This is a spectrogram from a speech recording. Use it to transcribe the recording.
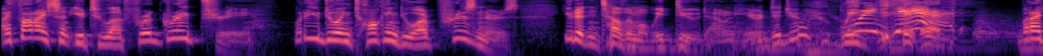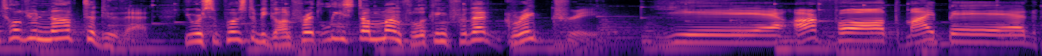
I thought I sent you two out for a grape tree. What are you doing talking to our prisoners? You didn't tell them what we do down here, did you? We, did. But I told you not to do that. You were supposed to be gone for at least a month looking for that grape tree. Yeah, our fault. My bad.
